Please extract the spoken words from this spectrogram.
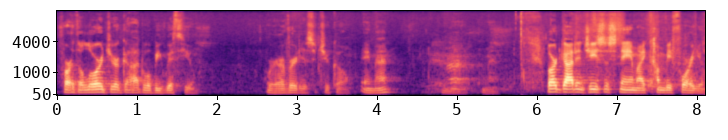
for the Lord your God will be with you wherever it is that you go. Amen. Amen. Amen. Lord God, in Jesus' name, I come before you.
